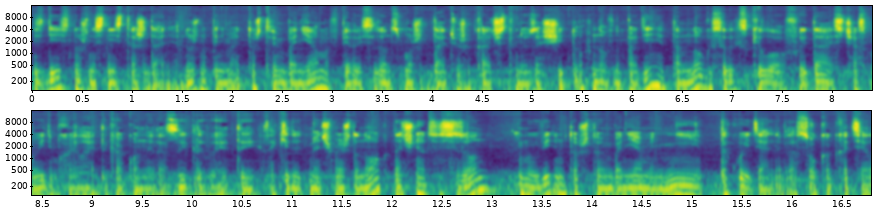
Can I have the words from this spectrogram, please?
здесь здесь нужно снизить ожидания. Нужно понимать то, что Вимбаньяма в первый сезон сможет дать уже качественную защиту, но в нападении там много сырых скиллов. И да, сейчас мы видим хайлайты, как он и разыгрывает, и закидывает мяч между ног. Начнется сезон, и мы увидим то, что Мбаньяма не такой идеальный бросок, как хотелось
